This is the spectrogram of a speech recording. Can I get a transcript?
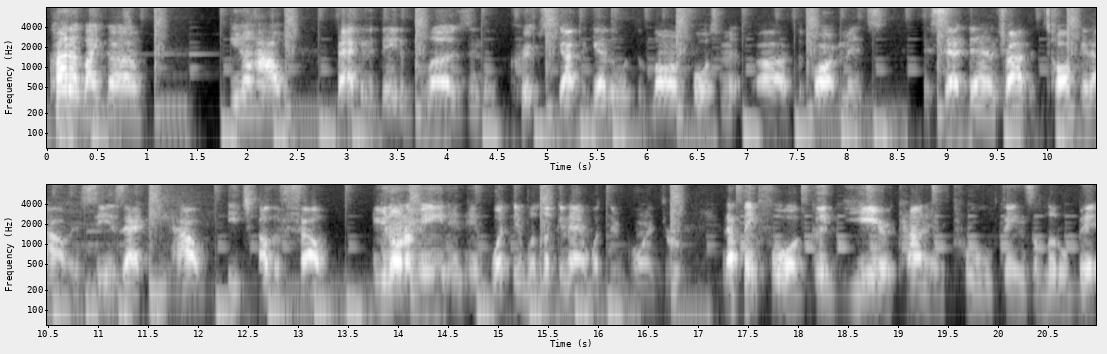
Kind of like uh, you know how back in the day the Bloods and the Crips got together with the law enforcement uh, departments and sat down and tried to talk it out and see exactly how each other felt. You know what I mean? And, and what they were looking at, what they're going through. And I think for a good year, kind of improved things a little bit.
